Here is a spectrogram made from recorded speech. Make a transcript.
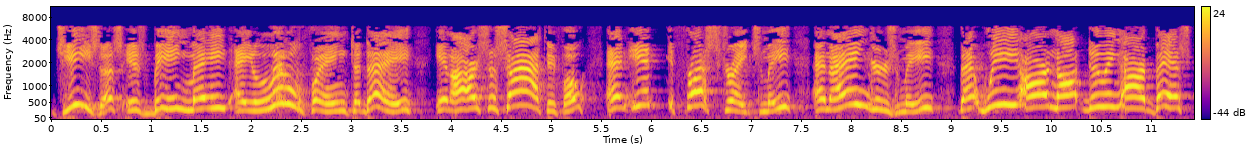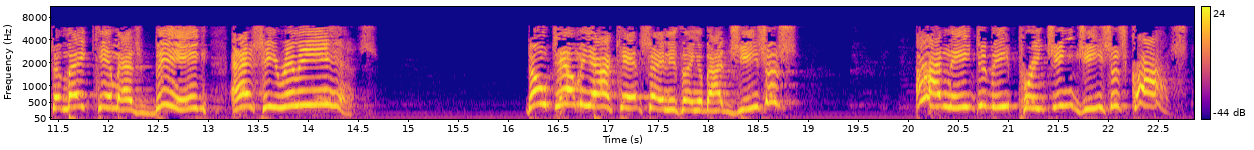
Jesus is being made a little thing today in our society, folks, and it frustrates me and angers me that we are not doing our best to make Him as big as He really is. Don't tell me I can't say anything about Jesus. I need to be preaching Jesus Christ.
